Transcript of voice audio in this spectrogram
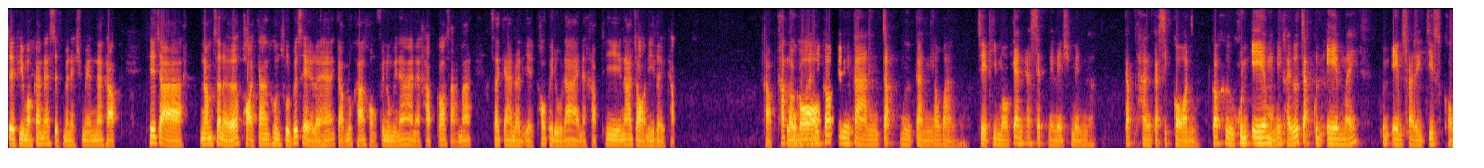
JP Morgan Asset Management นะครับที่จะนำเสนอพอร์ตการลงทุนสูตรพิเศษเลยฮะกับลูกค้าของ Finnomena นะครับก็สามารถสแกนรายละเอียดเข้าไปดูได้นะครับที่หน้าจอนี้เลยครับ ครับครับแล้วก็อันนี้ก็เป็นการจับมือกันระหว่าง JP Morgan Asset Management นะกับทางกสิกร ก็คือคุณเอมมีใครรู้จักคุณเอมไหมคุณเอม strategist ของ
